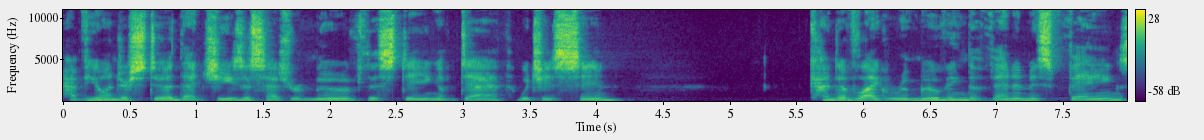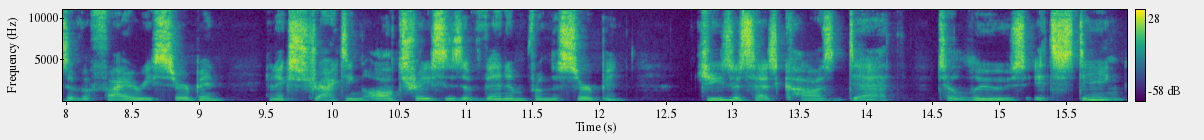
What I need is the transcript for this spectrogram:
Have you understood that Jesus has removed the sting of death, which is sin? Kind of like removing the venomous fangs of a fiery serpent and extracting all traces of venom from the serpent. Jesus has caused death to lose its sting.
